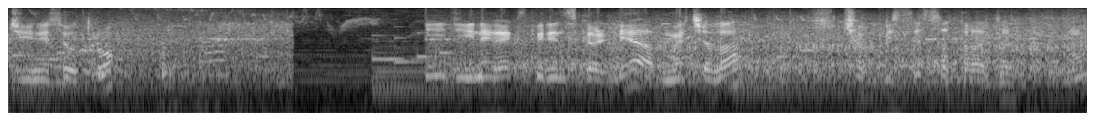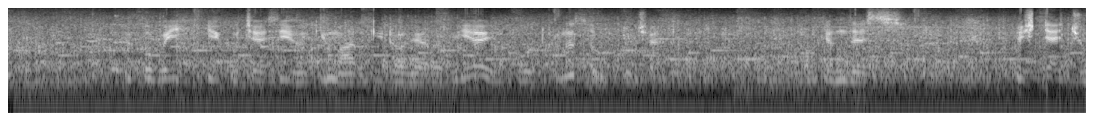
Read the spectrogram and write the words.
जीने से उतरो। जीने का एक्सपीरियंस कर लिया, अब मैं चला छब्बीस से सत्रह तक। देखो भाई, ये कुछ ऐसी है कि मार्केट वगैरह भी है एयरपोर्ट में सब कुछ है। स्टैचू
